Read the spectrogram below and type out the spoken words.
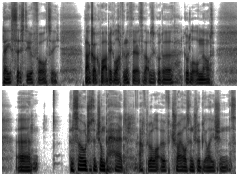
day 60 of 40. That got quite a big laugh in the theatre. That was a good, uh, good little nod. Uh, and so, just to jump ahead, after a lot of trials and tribulations,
